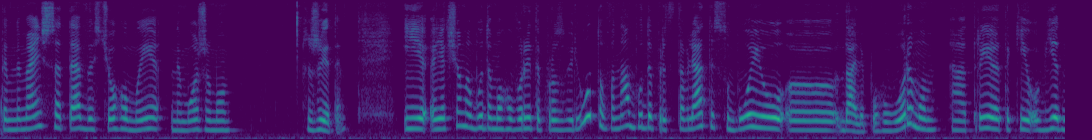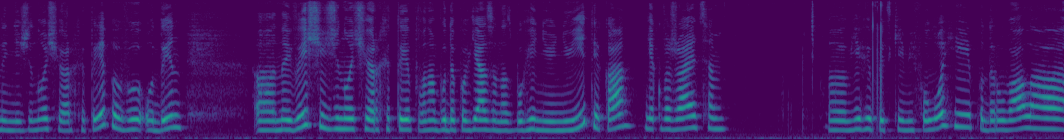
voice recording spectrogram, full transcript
тим не менше, те, без чого ми не можемо жити. І якщо ми будемо говорити про зорю, то вона буде представляти собою, е, далі поговоримо, три такі об'єднані жіночі архетипи в один Е, найвищий жіночий архетип, вона буде пов'язана з богинею Нюїт, яка, як вважається, е, в єгипетській міфології подарувала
